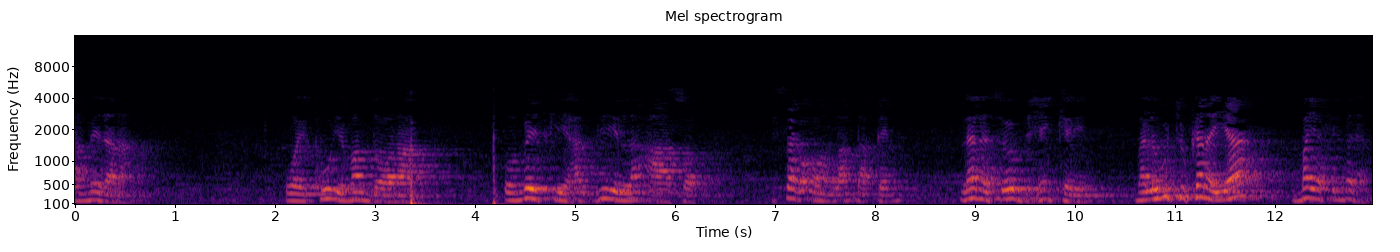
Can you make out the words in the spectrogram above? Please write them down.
kamidana way ku iman doonaan oo maydkii haddii la aaso isaga oon la dhaqin lana soo bixin karin ma lagu tukanayaa maya fi lmadhab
